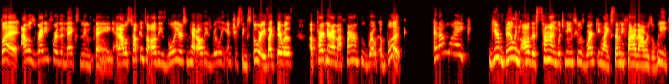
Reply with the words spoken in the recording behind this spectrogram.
but I was ready for the next new thing. And I was talking to all these lawyers who had all these really interesting stories. Like there was a partner at my firm who wrote a book. And I'm like, you're billing all this time, which means he was working like 75 hours a week.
